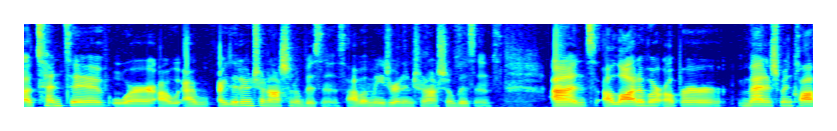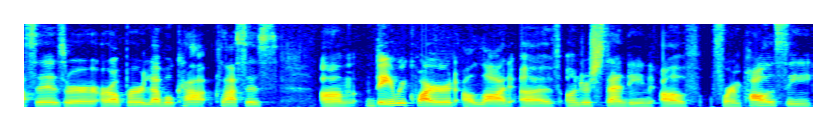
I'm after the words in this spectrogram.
attentive, or I, I did international business. I have a major in international business, and a lot of our upper management classes or our upper level ca- classes, um, they required a lot of understanding of foreign policy,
